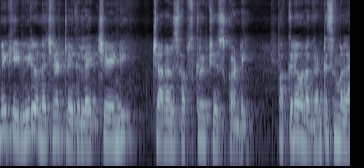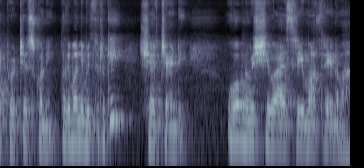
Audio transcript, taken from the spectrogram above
మీకు ఈ వీడియో నచ్చినట్లయితే లైక్ చేయండి. ఛానల్ సబ్స్క్రైబ్ చేసుకోండి. పక్కనే ఉన్న గంట సింబల్ యాక్టివేట్ చేసుకొని పది మంది మిత్రులకి షేర్ చేయండి. ఓం నమ శివాయ శ్రీమాత్రే నమః.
